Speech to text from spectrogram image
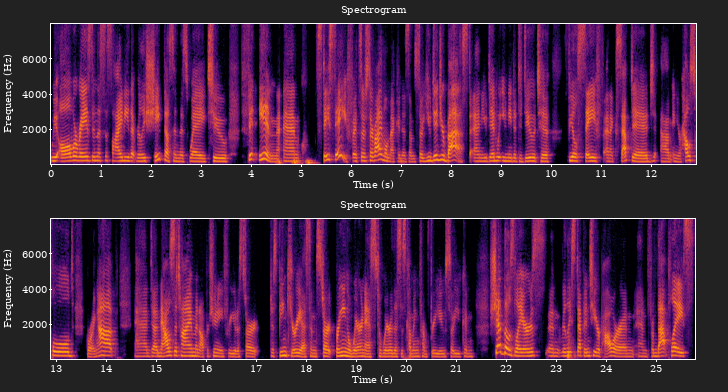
We all were raised in the society that really shaped us in this way to fit in and stay safe. It's a survival mechanism. So you did your best and you did what you needed to do to feel safe and accepted um, in your household growing up. And uh, now's the time and opportunity for you to start just being curious and start bringing awareness to where this is coming from for you so you can shed those layers and really step into your power. And and from that place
